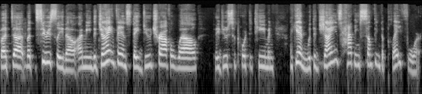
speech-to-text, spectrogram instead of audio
But uh, but seriously though, I mean, the Giant fans they do travel well. They do support the team, and again, with the Giants having something to play for,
